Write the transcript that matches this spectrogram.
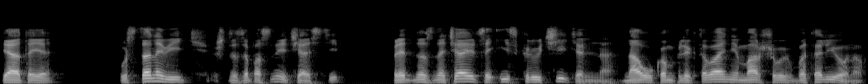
Пятое. Установить, что запасные части предназначаются исключительно на укомплектование маршевых батальонов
